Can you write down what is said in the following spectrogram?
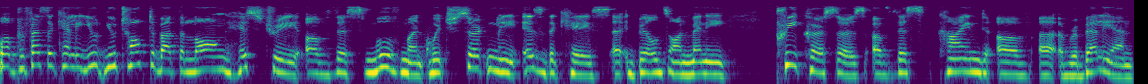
Well, Professor Kelley, you, you talked about the long history of this movement, which certainly is the case. Uh, it builds on many precursors of this kind of uh, rebellion.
